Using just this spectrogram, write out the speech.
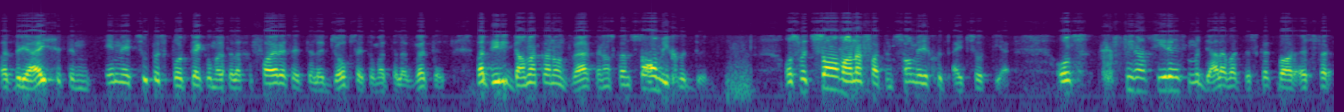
wat by die huis sit en net supersport kyk omdat hulle gefire is uit hulle jobs uit omdat hulle wit is. Wat hierdie damme kan ontwerp en ons kan saam die goed doen. Ons moet saam hande vat en saam hierdie goed uitsorteer. Ons finansieringsmodelle wat beskikbaar is vir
